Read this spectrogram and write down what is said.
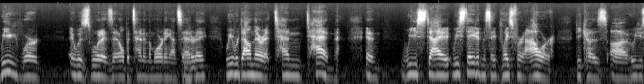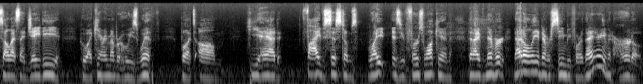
we were, it was, what is it, open 10 in the morning on Saturday. We were down there at 10 10, and we, stay, we stayed in the same place for an hour because uh, who you saw last night, JD, who I can't remember who he's with, but um, he had five systems right as you first walk in that I've never, not only had never seen before, that I never even heard of.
